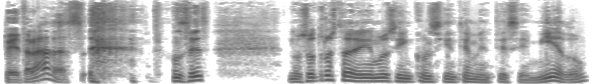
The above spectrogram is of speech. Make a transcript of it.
pedradas. Entonces, nosotros tenemos inconscientemente ese miedo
